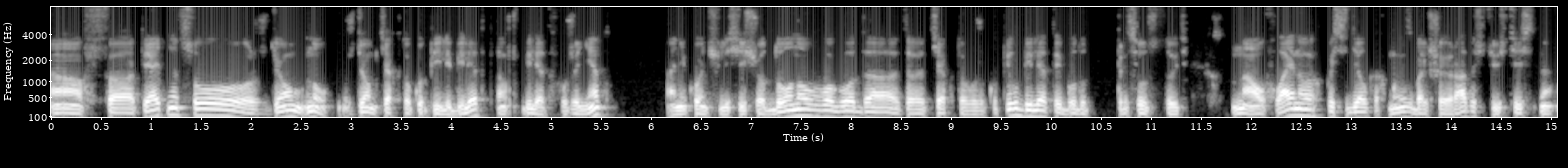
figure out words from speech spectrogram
А в пятницу ждем, ну, ждем тех, кто купили билеты, потому что билетов уже нет. Они кончились еще до Нового года. Это те, кто уже купил билеты будут присутствовать на офлайновых посиделках. Мы с большой радостью, естественно,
